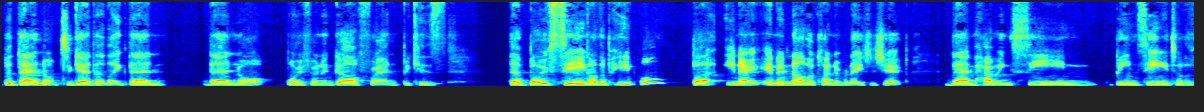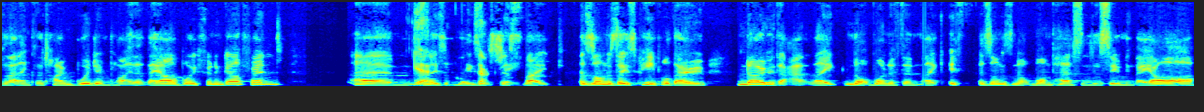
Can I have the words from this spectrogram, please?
but they're not together, like then they're, they're not boyfriend and girlfriend because they're both seeing other people. But you know, in another kind of relationship, them having seen been seeing each other for that length of time would imply that they are boyfriend and girlfriend. Um, yeah, and exactly. it's just like as long as those people though know that, like not one of them, like if as long as not one person is assuming they are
